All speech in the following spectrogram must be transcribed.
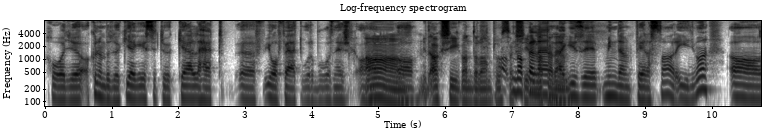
hogy a különböző kiegészítőkkel lehet jól felturbózni, és a, Ah, a mint aksi, gondolom, plusz a aksi, napelem, napelem. meg izé, mindenféle szar, így van. A,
